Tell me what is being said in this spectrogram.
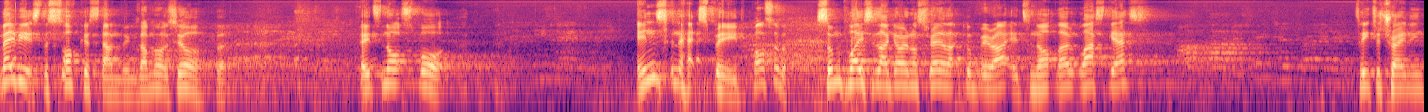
Maybe it's the soccer standings, I'm not sure. But it's not sport. Internet speed, possible. Some places I go in Australia that could be right. It's not though. Last guess? Teacher training,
